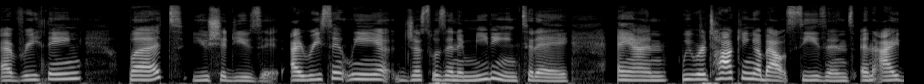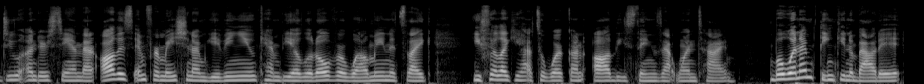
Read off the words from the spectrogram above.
everything, but you should use it. I recently just was in a meeting today and we were talking about seasons, and I do understand that all this information I'm giving you can be a little overwhelming. It's like you feel like you have to work on all these things at one time. But when I'm thinking about it,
